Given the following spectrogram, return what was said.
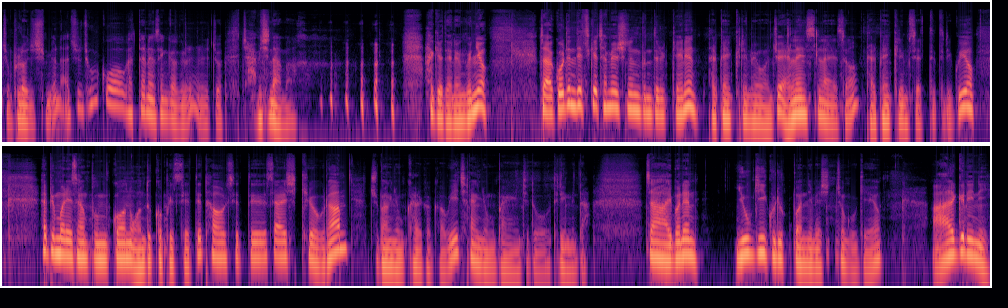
좀 불러주시면 아주 좋을 것 같다는 생각을 좀 잠시나마 하게 되는군요. 자, 골든디스크에 참여해주시는 분들께는 달팽이 크림의 원조 엘렌실라에서 달팽이 크림 세트 드리고요. 해피머니 상품권, 원두커피 세트, 타월 세트, 쌀 10kg, 주방용 칼과 가위, 차량용 방향제도 드립니다. 자, 이번엔 6296번님의 신청곡이에요. 알그린이,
